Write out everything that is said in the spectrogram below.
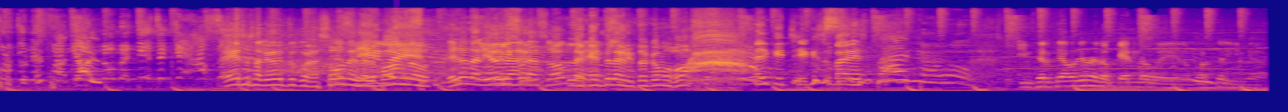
porque un español no me dice qué hacer. Eso salió de tu corazón, desde Sí, el fondo. güey. Eso salió de Y mi la- corazón, La güey. gente la gritó como, ¡ah! ¡El que cheque su madre España! Inserte audio de Loquendo, güey, en la parte del liga.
